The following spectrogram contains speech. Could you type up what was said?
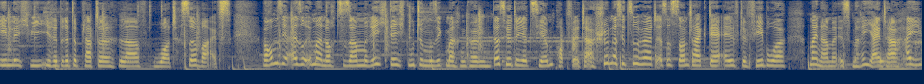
Ähnlich wie ihre dritte Platte Love What Survives. Warum sie also immer noch zusammen richtig gute Musik machen können, das hört ihr jetzt hier im Popfilter. Schön, dass ihr zuhört. Es ist Sonntag, der 11. Februar. Mein Name ist Marie Jainter. Hi!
